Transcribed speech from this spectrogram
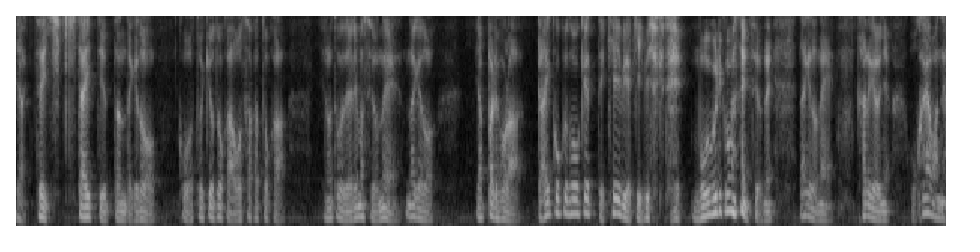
やぜひ聞きたいって言ったんだけどこう東京とか大阪とかいろんなところでやりますよねだけどやっぱりほら外国のオケって警備が厳しくて 潜り込めないんですよね。だけどね彼が言うには岡山ね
